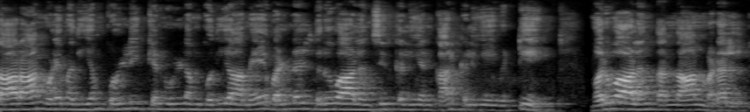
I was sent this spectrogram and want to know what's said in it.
தாரான் முளைமதியம் கொள்ளிக்கன் உள்ளம் கொதியாமே வள்ளல் திருவாளன் சீர்கலியன் கார்கலியை வெட்டி மறுவாளன் தந்தான் மடல்.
